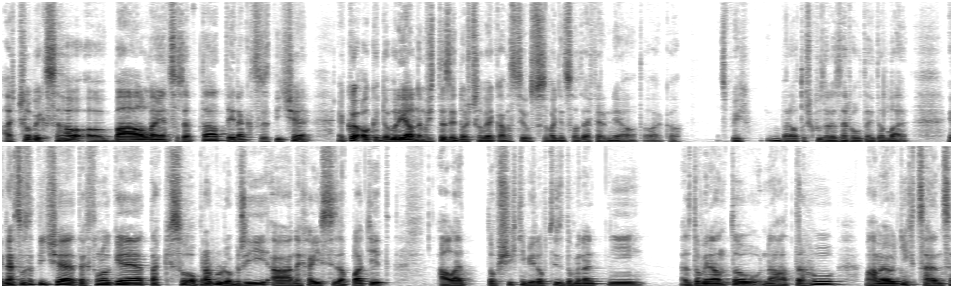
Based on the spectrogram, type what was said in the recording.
a člověk se ho eh, bál na něco zeptat, jinak co se týče, jako OK, dobrý, ale nemůžete z jednoho člověka vlastně usuzovat něco o té firmě, jo, to jako, bych bral trošku z rezervou tady tohle. Jinak co se týče technologie, tak jsou opravdu dobří a nechají si zaplatit, ale to všichni výrobci s dominantní, s dominantou na trhu. Máme od nich CNC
